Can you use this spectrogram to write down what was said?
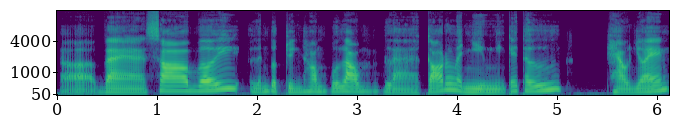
Ờ, và so với lĩnh vực truyền thông của Long là có rất là nhiều những cái thứ hào nhoáng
